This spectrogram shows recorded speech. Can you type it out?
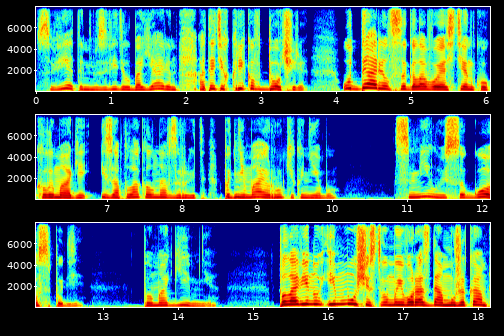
Света не взвидел боярин от этих криков дочери — ударился головой о стенку колымаги и заплакал на взрыд, поднимая руки к небу. «Смилуйся, Господи! Помоги мне!» Половину имущества моего раздам мужикам,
